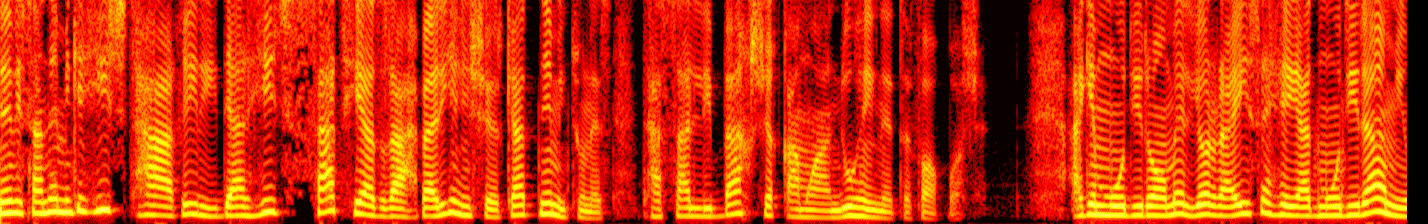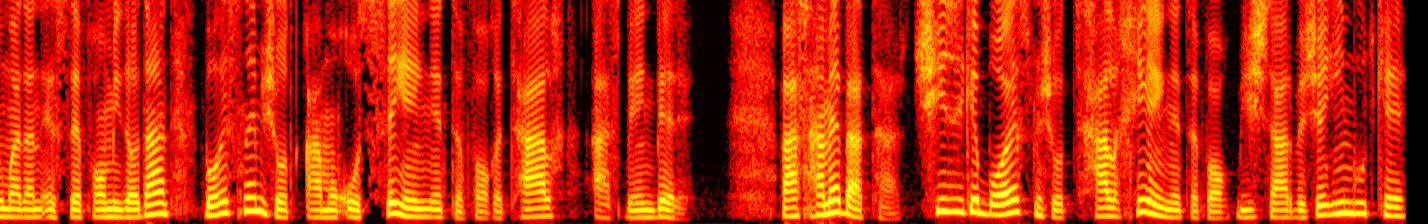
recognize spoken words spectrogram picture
نویسنده میگه هیچ تغییری در هیچ سطحی از رهبری این شرکت نمی‌تونست تسلی بخش غم و اندوه این اتفاق باشه. اگه مدیر عامل یا رئیس هیئت مدیره هم میومدن استعفا می‌دادن باعث نمی‌شد غم و غصه این اتفاق تلخ از بین بره. و از همه بدتر چیزی که باعث می‌شد تلخی این اتفاق بیشتر بشه این بود که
